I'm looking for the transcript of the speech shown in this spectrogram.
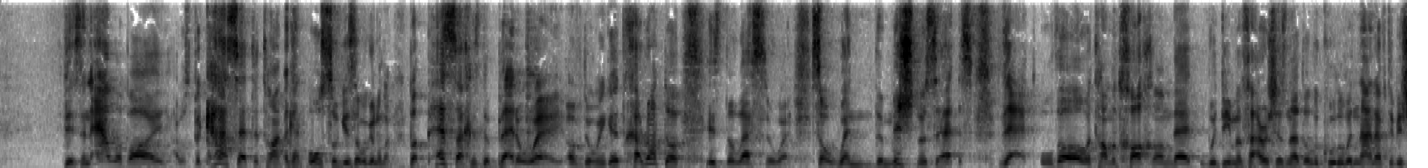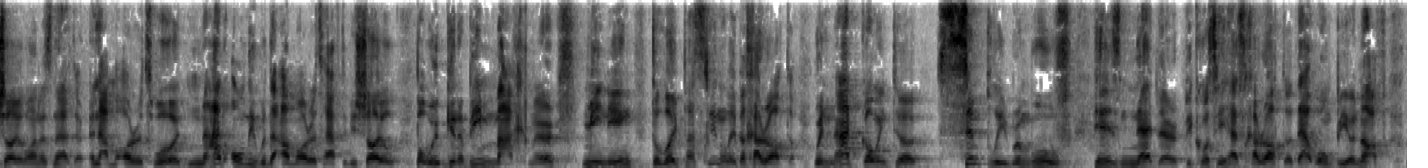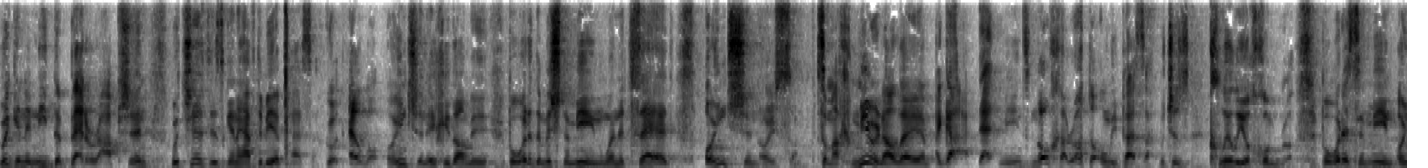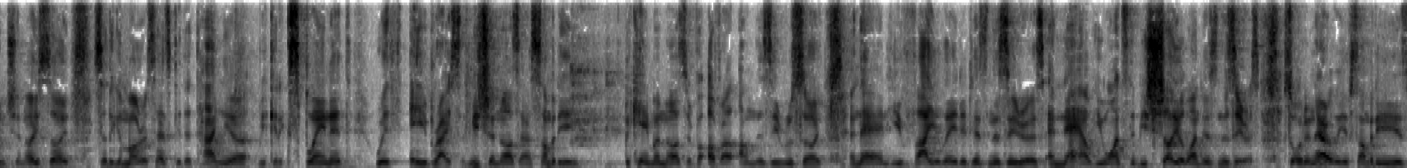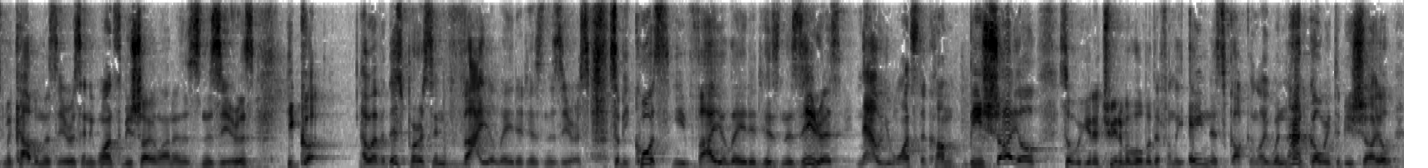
there's an alibi. I was bekas at the time. Again, all sugyas that we're going to learn. But Pesach is the better way of doing it. Charata is the lesser way. So when the Mishnah says that although a Talmud Chacham that would be Mefarish as Neder Lakula would not have to be shoyal on his Neder, and Amoritz would, not only would the Amoritz have to be shoyal, but we're going to be Machmer, meaning the Loy Paschin Le Becharata. We're not going to simply remove his Neder because he has Charata. That won't be enough. We're going to need the better option, which is, is going to have to be a Pesach. Good. Elo. Oinshin echidami. But what did the Mishnah mean when it said Oinshin oisam? So machmirin aleim. I got. That means no charata, only Pesach, which is clearly a chumrah. But what does it mean Oinshin oisai? So the Gemara says Kedatanya. We could explain it with a brisa. Misha Nazar. Somebody became a Nazir, and then he violated his Naziris, and now he wants to be shoyal on his Naziris. So ordinarily, if somebody is Makabal Naziris and he wants to be shoyal on his Naziris, he could. However, this person violated his Naziris. So because he violated his Naziris, now he wants to come be shoyal, so we're going to treat him a little bit differently. Like we're not going to be shoyal,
